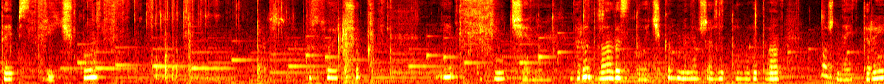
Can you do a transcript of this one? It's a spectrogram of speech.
тейп стрічку, кусочок і таким чином. Беру два листочка, в мене вже готових два, можна і три,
